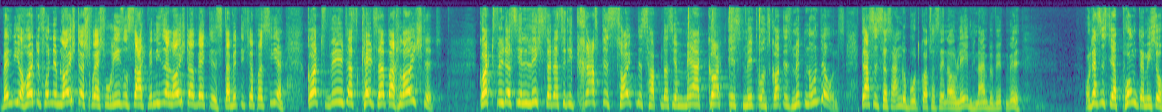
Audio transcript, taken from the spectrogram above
Wenn wir heute von dem Leuchter sprechen, wo Jesus sagt, wenn dieser Leuchter weg ist, wird nichts mehr passieren. Gott will, dass Kelzerbach leuchtet. Gott will, dass ihr Licht seid, dass ihr die Kraft des Zeugnisses habt und dass ihr merkt, Gott ist mit uns, Gott ist mitten unter uns. Das ist das Angebot Gottes, das er in euer Leben hinein bewirken will. Und das ist der Punkt, der mich so,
